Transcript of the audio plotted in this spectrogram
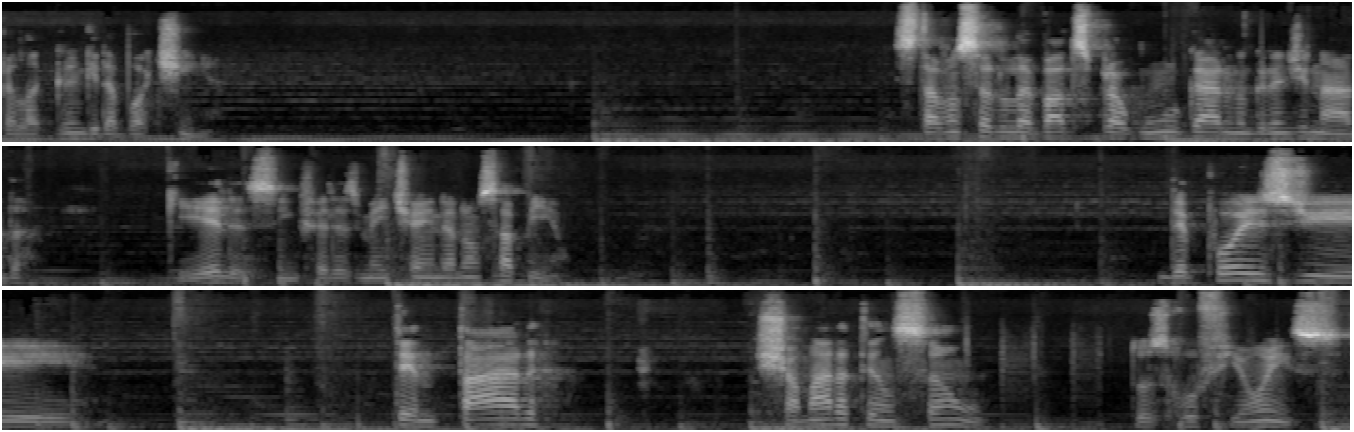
pela gangue da Botinha. Estavam sendo levados para algum lugar no Grande Nada, que eles, infelizmente, ainda não sabiam. Depois de tentar chamar a atenção dos rufiões,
